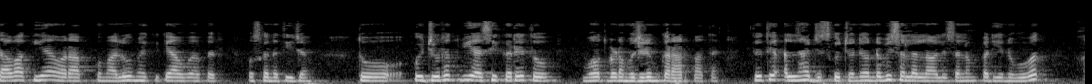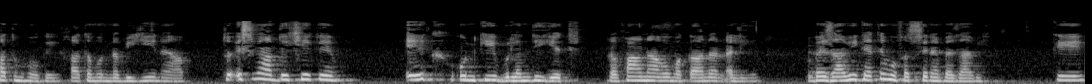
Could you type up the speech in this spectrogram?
دعویٰ کیا اور آپ کو معلوم ہے کہ کیا ہوا پھر اس کا نتیجہ۔ تو کوئی ضرورت بھی ایسی کرے تو بہت بڑا مجرم قرار پاتا ہے۔ تو اللہ جس کو چنے اور نبی صلی اللہ علیہ وسلم پر یہ نبوت ختم ہو گئی۔ خاتم النبیین ہے آپ۔ تو اس میں آپ دیکھیے کہ ایک ان کی بلندی یہ تھی۔ رفانہ مکان علی۔ بیزاوی کہتے ہیں، مفسر ہیں بیزاوی کہ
